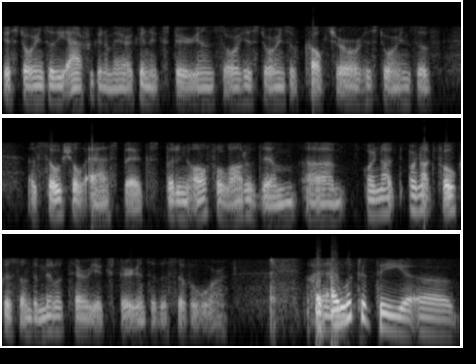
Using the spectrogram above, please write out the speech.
historians of the African American experience, or historians of culture, or historians of of social aspects, but an awful lot of them um, are not are not focused on the military experience of the Civil War. I, I looked at the. Uh,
